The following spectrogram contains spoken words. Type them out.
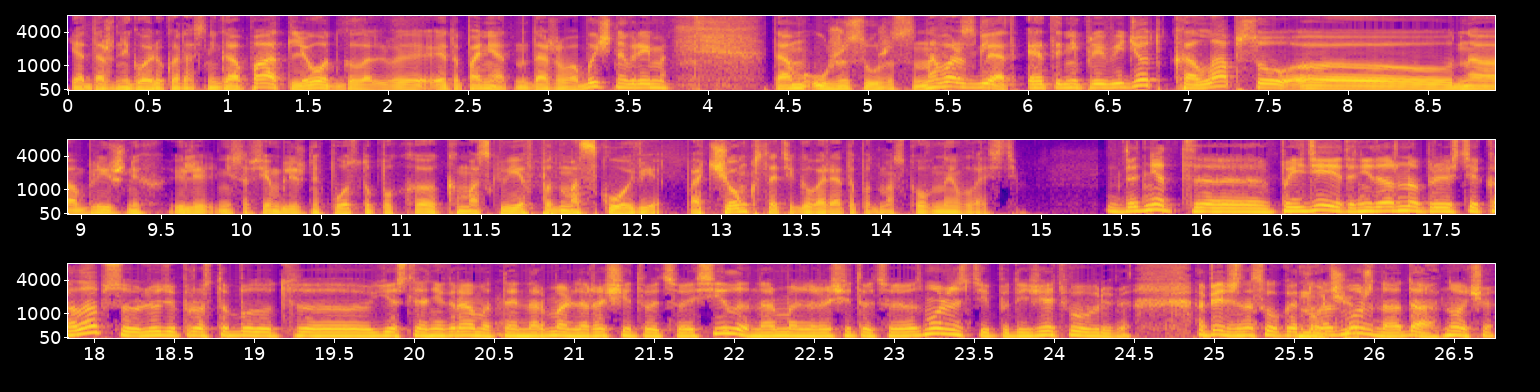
Я даже не говорю, когда снегопад, лед, это понятно, даже в обычное время там ужас-ужас. На ваш взгляд, это не приведет к коллапсу э, на ближних или не совсем ближних поступах к Москве в Подмосковье? О чем, кстати, говорят и подмосковные власти? Да нет, э, по идее это не должно привести к коллапсу. Люди просто будут, э, если они грамотно и нормально рассчитывать свои силы, нормально рассчитывать свои возможности и подъезжать вовремя. Опять же, насколько это Ночью. возможно, да, ночью.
